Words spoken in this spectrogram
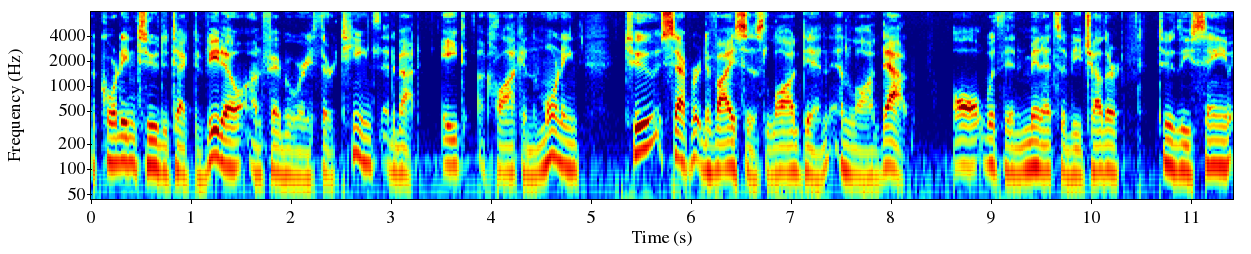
According to Detective Vito, on February 13th at about 8 o'clock in the morning, two separate devices logged in and logged out all within minutes of each other to the same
